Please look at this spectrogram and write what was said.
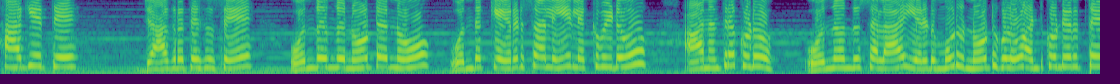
ಹಾಗೆ ಅತ್ತೆ. ಜಾಗ್ರತೆ ಸೊಸೆ. ಒಂದೊಂದು ನೋಟನ್ನು ಒಂದಕ್ಕೆ ಎರಡು ಸಾಲಿ ಲೆಕ್ಕವಿಡು ಆ ನಂತರ ಕೊಡು. ಒಂದೊಂದು ಸಲ ಎರಡು ಮೂರು ನೋಟುಗಳು ಅಂಟ್ಕೊಂಡಿರುತ್ತೆ.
